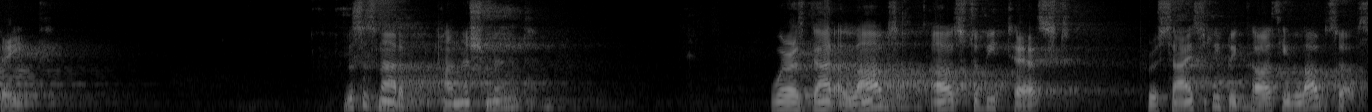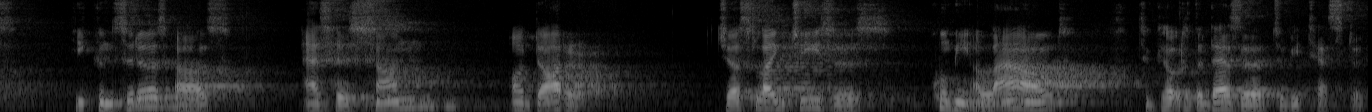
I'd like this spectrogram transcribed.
faith? This is not a punishment. Whereas God allows us to be tested precisely because He loves us. He considers us as his son or daughter, just like Jesus, whom he allowed to go to the desert to be tested.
